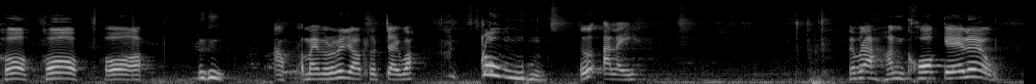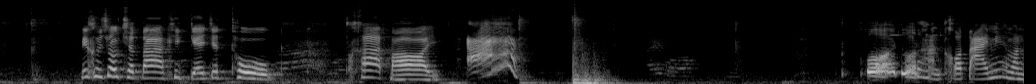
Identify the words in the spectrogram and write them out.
โหโหโหเอ้าทำไมมันไม่ยอมสนใจวะกลุ่มเอออะไร เวลาหันคอแกเร็ว นี่คือโชคชะตาที่แกจะถูกฆ่าตายอ้าโอ้ดนหันคอตายเนี่ยมัน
